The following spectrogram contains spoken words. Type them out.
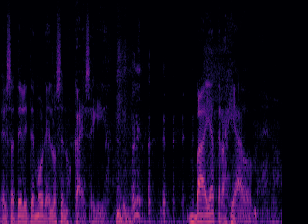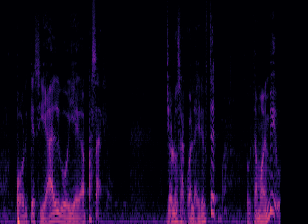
el satélite Morelos se nos cae seguido. Vaya trajeado. Porque si algo llega a pasar, yo lo saco al aire a usted, porque estamos en vivo.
